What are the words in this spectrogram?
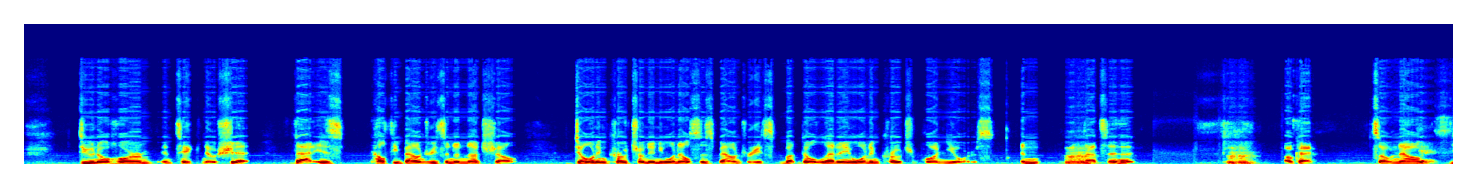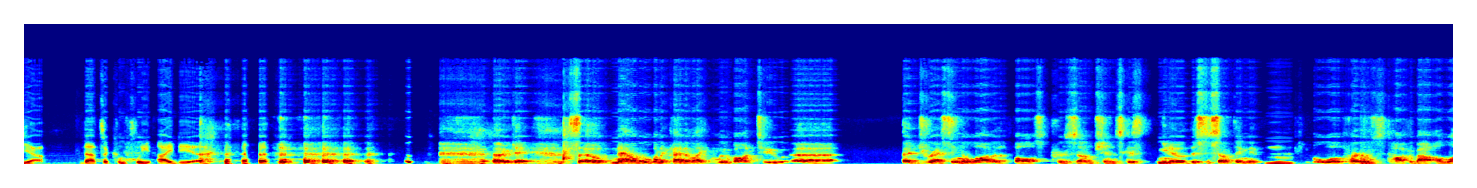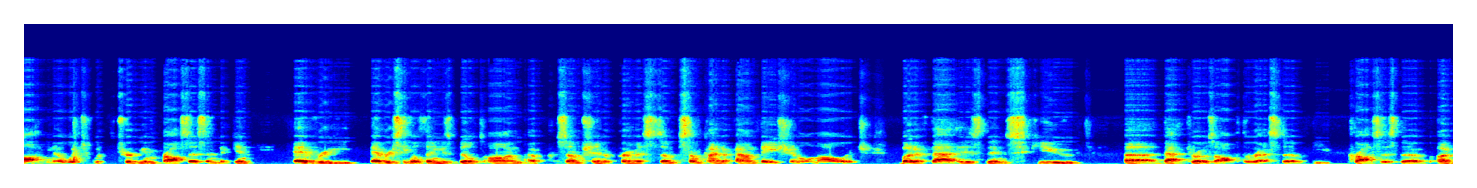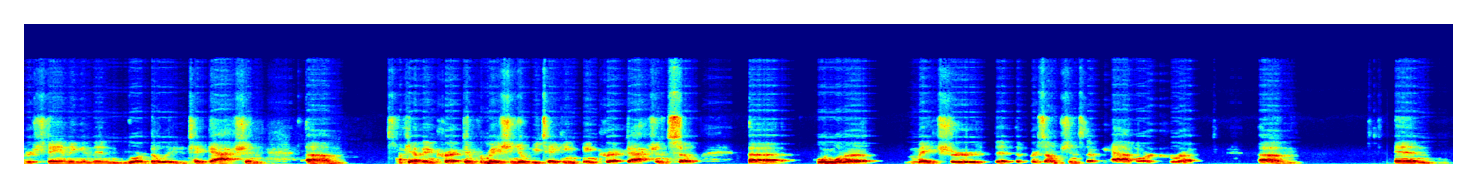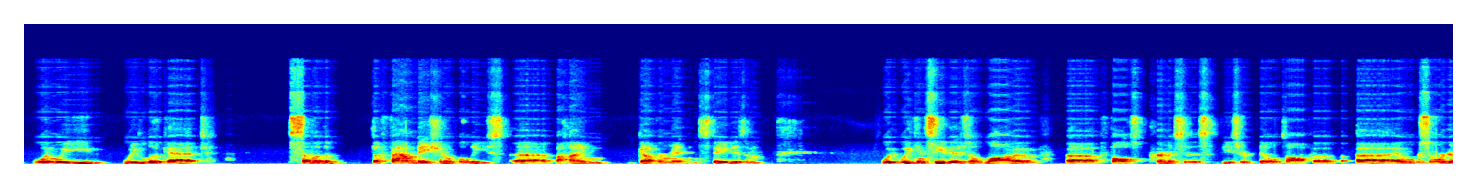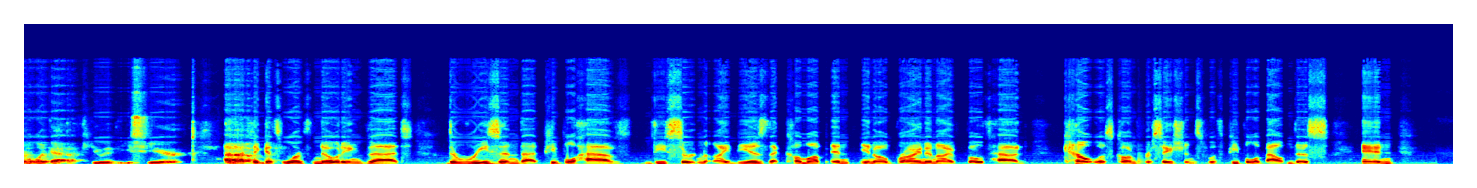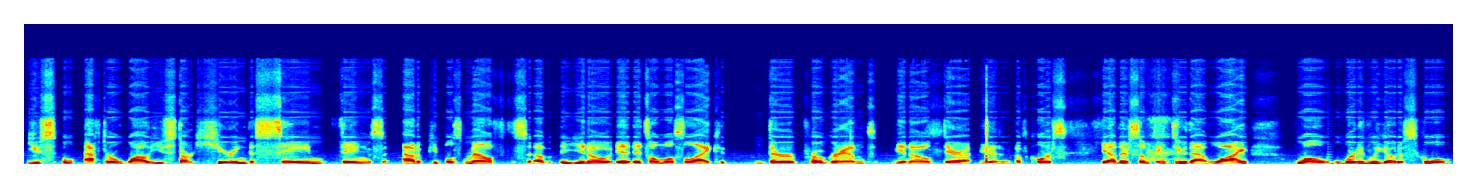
do no harm and take no shit. That is healthy boundaries in a nutshell. Don't encroach on anyone else's boundaries, but don't let anyone encroach upon yours. And Mhm. that's it. Mhm. Okay. So now, Yes. yeah, that's a complete idea. okay, so now we want to kind of like move on to uh, addressing a lot of the false presumptions because you know this is something that Mm. people will have heard us talk about a lot. You know, which with the trivium process, and again, every every single thing is built on a presumption, a premise, some some kind of foundational knowledge. But if that is then skewed, uh, that throws off the rest of the process of understanding and then your ability to take action. Um, if you have incorrect information, you'll be taking incorrect action. So uh, we want to make sure that the presumptions that we have are correct. Um, and when we we look at some of the, the foundational beliefs uh, behind government and statism, we, we can see there's a lot of uh, false premises these are built off of. Uh, and so we're going to look at a few of these here. And I Um, think it's worth noting that the reason that people have these certain ideas that come up, and you know, Brian and I have both had countless conversations with people about this, and you, after a while, you start hearing the same things out of people's mouths. Of, you know, it, it's almost like they're programmed. You know, they're, you know, of course, yeah, there's something to that. Why? Well, where did we go to school?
